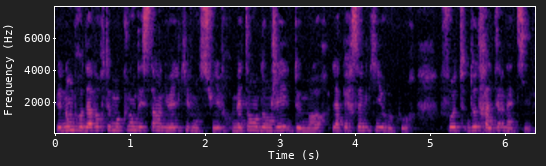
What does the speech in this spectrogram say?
le nombre d'avortements clandestins annuels qui vont suivre, mettant en danger de mort la personne qui y recourt, faute d'autres alternatives.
